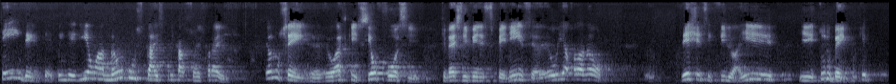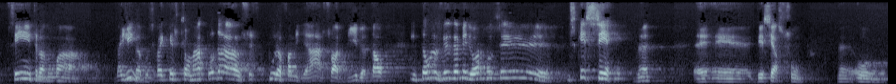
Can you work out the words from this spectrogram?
tendem, tenderiam a não buscar explicações para isso. Eu não sei, eu acho que se eu fosse, tivesse vivendo essa experiência, eu ia falar, não, deixa esse filho aí e tudo bem, porque você entra numa. Imagina, você vai questionar toda a sua estrutura familiar, sua vida e tal. Então, às vezes, é melhor você esquecer né, é, é, desse assunto. Né? Ou,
